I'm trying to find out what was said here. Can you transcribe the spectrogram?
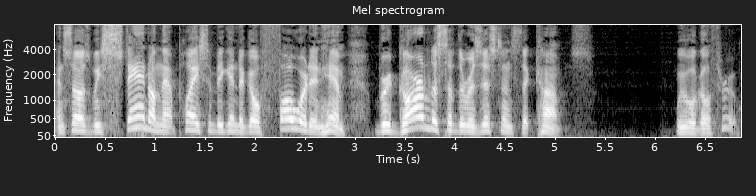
And so as we stand on that place and begin to go forward in Him, regardless of the resistance that comes, we will go through.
